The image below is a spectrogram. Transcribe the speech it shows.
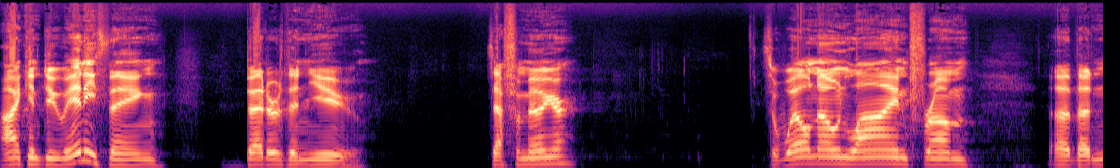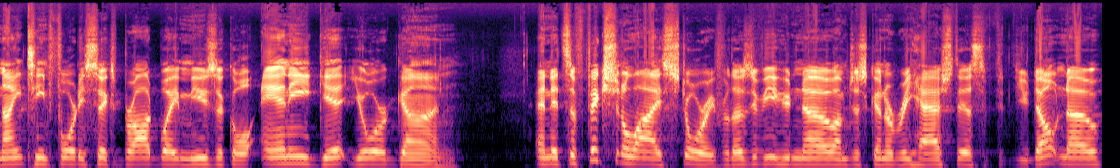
I can do anything better than you. Is that familiar? It's a well known line from uh, the 1946 Broadway musical Annie Get Your Gun. And it's a fictionalized story. For those of you who know, I'm just going to rehash this. If you don't know,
